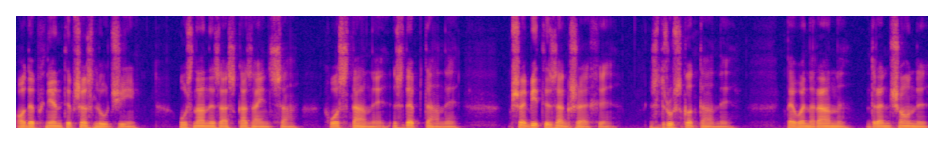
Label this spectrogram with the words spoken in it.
odepchnięty przez ludzi, uznany za skazańca, chłostany, zdeptany, przebity za grzechy, zdruzgotany, pełen ran, dręczony,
